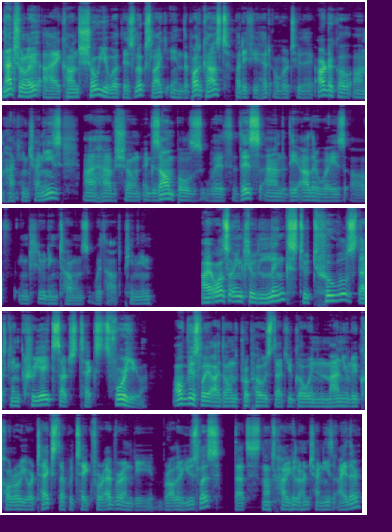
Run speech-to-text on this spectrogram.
Naturally, I can't show you what this looks like in the podcast, but if you head over to the article on hacking Chinese, I have shown examples with this and the other ways of including tones without pinyin. I also include links to tools that can create such texts for you. Obviously, I don't propose that you go in and manually color your text. That would take forever and be rather useless. That's not how you learn Chinese either.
